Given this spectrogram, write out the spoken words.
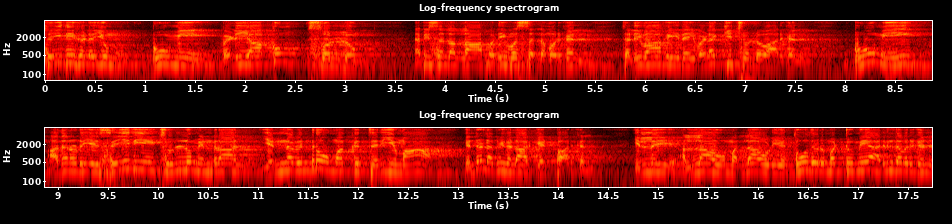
செய்திகளையும் பூமி வெளியாக்கும் சொல்லும். நபி அலிவசல்லம் அவர்கள் தெளிவாக இதை விளக்கி சொல்லுவார்கள். பூமி அதனுடைய செய்தியை சொல்லும் என்றால் என்னவென்று உமக்கு தெரியுமா? என்று நபிகளார் கேட்பார்கள். இல்லை அல்லாவும் அல்லாஹ்வுடைய தூதர் மட்டுமே அறிந்தவர்கள்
